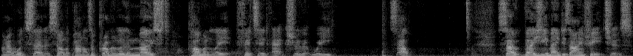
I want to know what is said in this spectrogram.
And I would say that solar panels are probably the most commonly fitted extra that we sell. So those are your main design features.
